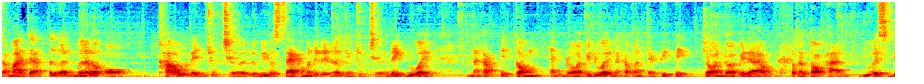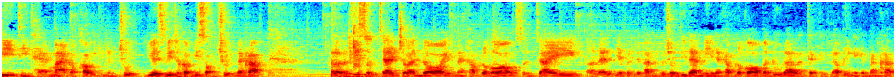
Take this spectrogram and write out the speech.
สามารถจะเตือนเมื่อเราออกเข้าเลนฉุกเฉิน หรือมีรถแทรกเข้ามาในเลนเราอย่างฉุกเฉินได้อีกด้วยนะครับติดกล้อง Android ไปด้วยนะครับหลังจากที่ติดจอ Android ไปแล้ว ก็จะต่อผ่าน USB ที่แถมมากับเขาอีกหนึ่งชุด USB เท่ากับมี 2 ชุดนะครับสำหรับท่านที่สนใจจอ Android นะครับแล้วก็สนใจรายละเอียดผลิตภัณฑ์ผู้ชมที่ด้านนี้นะครับแล้วก็มาดูแล้วหลังจากติดแล้วเป็นยังไงกันบ้างครับ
